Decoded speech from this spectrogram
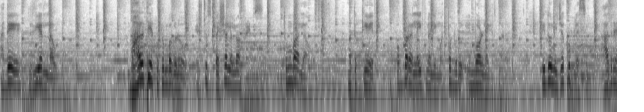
ಅದೇ ರಿಯಲ್ ಲವ್ ಭಾರತೀಯ ಕುಟುಂಬಗಳು ಎಷ್ಟು ಸ್ಪೆಷಲ್ ಅಲ್ವಾ ಫ್ರೆಂಡ್ಸ್ ತುಂಬ ಲವ್ ಮತ್ತು ಕೇರ್ ಒಬ್ಬರ ಲೈಫ್ನಲ್ಲಿ ಮತ್ತೊಬ್ಬರು ಇನ್ವಾಲ್ವ್ ಆಗಿರ್ತಾರೆ. ಇದು ನಿಜಕ್ಕೂ ಬ್ಲೆಸ್ಸಿಂಗ್ ಆದರೆ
